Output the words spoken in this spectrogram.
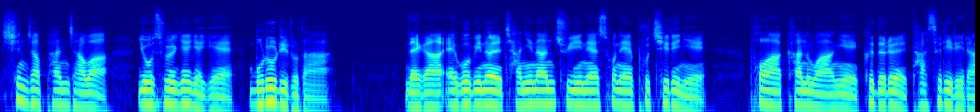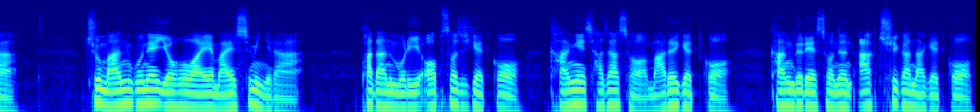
신접한 자와 요술객에게 물으리로다. 내가 애굽인을 잔인한 주인의 손에 붙이리니 포악한 왕이 그들을 다스리리라. 주 만군의 여호와의 말씀이니라. 바닷물이 없어지겠고 강이 잦아서 마르겠고 강들에서는 악취가 나겠고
